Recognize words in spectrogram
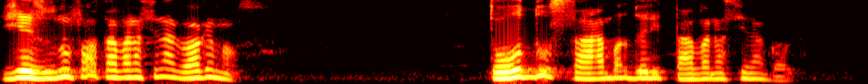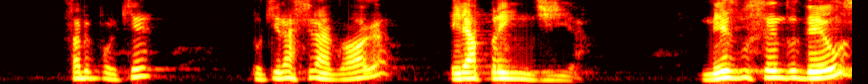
Jesus não faltava na sinagoga, irmãos. Todo sábado ele estava na sinagoga. Sabe por quê? Porque na sinagoga ele aprendia mesmo sendo Deus,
